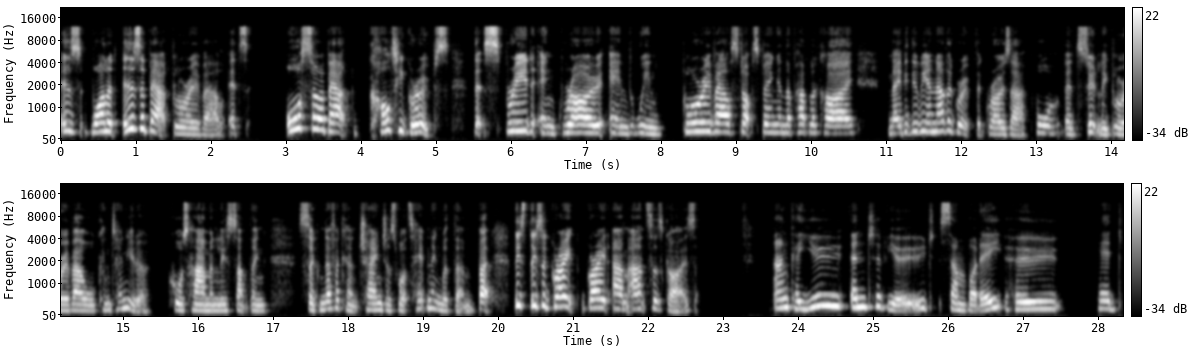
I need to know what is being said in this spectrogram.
is, while it is about Gloriavale, it's also about culty groups that spread and grow. And when Gloriavale stops being in the public eye, maybe there'll be another group that grows up, or it's certainly Gloriavale will continue to cause harm unless something significant changes what's happening with them. But these these are great, great um, answers, guys. Anke, you interviewed somebody who had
